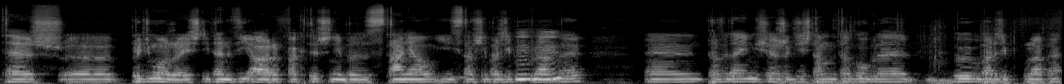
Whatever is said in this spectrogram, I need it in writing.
też e, być może, jeśli ten VR faktycznie by staniał i stał się bardziej popularny, mm -hmm to wydaje mi się, że gdzieś tam te Google byłyby bardziej popularne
